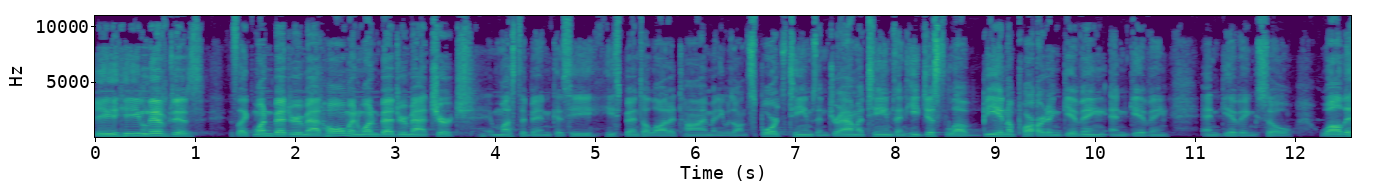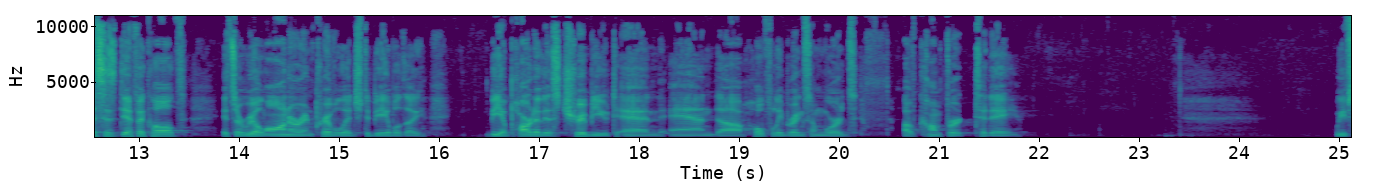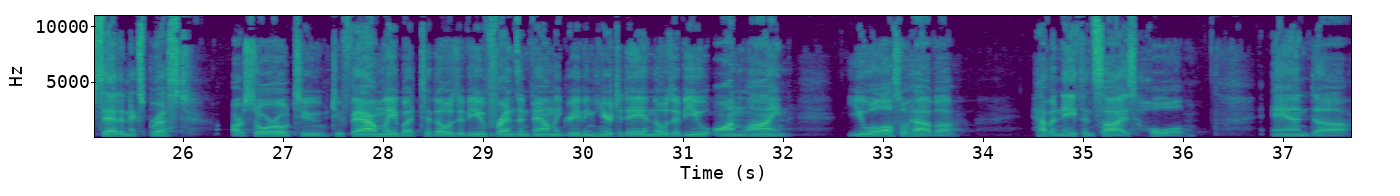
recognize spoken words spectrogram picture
he, he lived his, it's like one bedroom at home and one bedroom at church. It must have been because he, he spent a lot of time and he was on sports teams and drama teams and he just loved being a part and giving and giving and giving. So while this is difficult, it's a real honor and privilege to be able to be a part of this tribute and, and uh, hopefully bring some words of comfort today. We've said and expressed our sorrow to, to family, but to those of you, friends and family grieving here today, and those of you online, you will also have a, have a Nathan-sized hole. And uh,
